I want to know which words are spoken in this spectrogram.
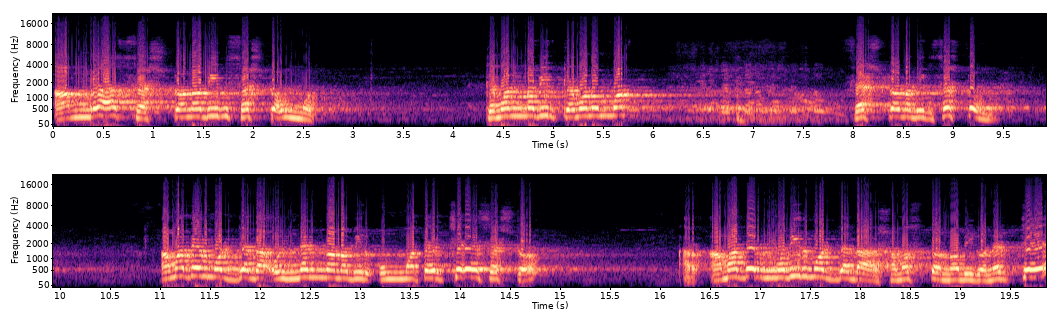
আমরা শ্রেষ্ঠ নবীর শ্রেষ্ঠ উম্মত। কেমন নবীর কেমন উম্মত? শ্রেষ্ঠ নবীর শ্রেষ্ঠ উম্মত। আমাদের মর্যাদা অন্যান্য নবীর উম্মতের চেয়ে শ্রেষ্ঠ। আর আমাদের নবীর মর্যাদা সমস্ত নবীগণের চেয়ে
